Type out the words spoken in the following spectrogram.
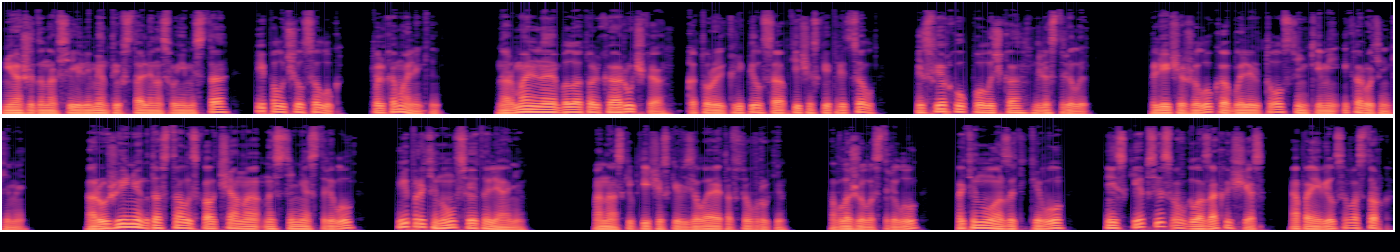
Неожиданно все элементы встали на свои места, и получился лук, только маленький. Нормальная была только ручка, которой крепился оптический прицел — и сверху полочка для стрелы. Плечи же лука были толстенькими и коротенькими. Оружейник достал из колчана на стене стрелу и протянул все это Лиане. Она скептически взяла это все в руки, вложила стрелу, потянула за тетиву, и скепсис в глазах исчез, а появился восторг.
